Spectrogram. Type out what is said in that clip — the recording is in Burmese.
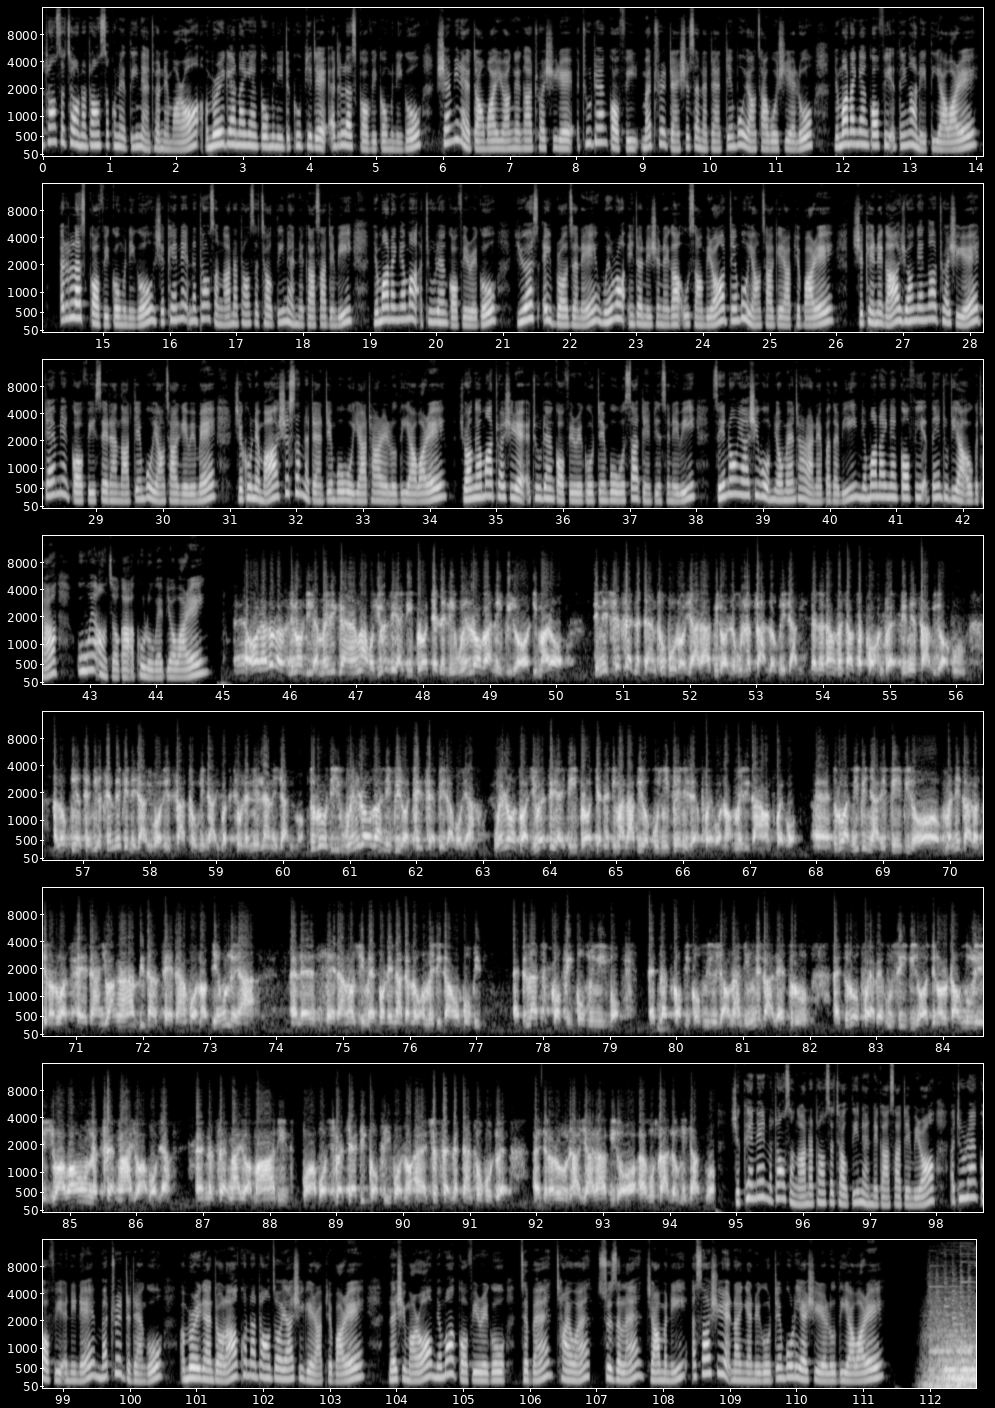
2016-2019သီးနှံထွက်နေမှာတော့အမေရိကန်နိုင်ငံကုမ္ပဏီတစ်ခုဖြစ်တဲ့ Atlas Coffee ကုမ္ပဏီကိုရှမ်းပြည်နယ်တောင်ပိုင်းရွာငံကထွက်ရှိတဲ့အထူးတန်း coffee metric တန်82တန်တင်ပို့ရောင်းချဖို့ရှိရလို့မြန်မာနိုင်ငံ coffee အသင်းကနေသိရပါဗျ။ Atlas Coffee ကုမ္ပဏီကိုရခိုင်နှစ်2015-2016သီးနှံနှစ်ကစတင်ပြီးမြန်မာနိုင်ငံမှာအထူးတန်း coffee တွေကို US8 Project နဲ့ Winrock International ကဦးဆောင်ပြီးတော့တင်ပို့ရောင်းချခဲ့တာဖြစ်ပါတယ်။ရခိုင်နှစ်ကရွာငံကထွက်ရှိတဲ့တမ်းမြင့် coffee 10တန်သာတင်ပို့ရောင်းချခဲ့ပေမဲ့ယခုနှစ်မှာ82တန်တင်ပို့ဖို့ရထားတယ်လို့သိရပါတယ်။ရွာငံမှာထွက်ရှိတဲ့အထူးတန်း coffee တွေကိုတင်ပို့ဖို့စတင်ပြင်ဆင်နေပြီးဈေးနှုန်းရရှိဖို့မျှော်မှန်းထားတာနဲ့ပတ်သက်ပြီးမြန်မာနိုင်ငံ coffee အသင်းဒုတိယဥက္ကဋ္ဌဦးဝင်းအောင်ကျော်ကအခုလိုပဲပြောပါရယ်။အဲအော်ဒါတော့ကျွန်တော်ဒီ American ကပေါ့ USAID project နဲ့လေ Winrock ကနေပြီးတော့ဒီမှာတော့ဒီနေ့82တန်ထုတ်ဖို့တော့ယာထားပြီးတော့လူလက်စလုပ်နေကြပြီ2016 19အတွက်ဒီနေ့စပြီးတော့အခု အလုပ်ပြင်ဆင်ပြီးအစင်းသိဖြစ်နေကြပြီပေါ့လေစထုတ်နေကြပြီပေါ့တချို့လည်းနေလန့်နေကြပြီပေါ့သူတို့ဒီ Winrock ကနေပြီးတော့ချိတ်ဆက်ပေးတာပေါ့ဗျာ Winrock ဆိုတာ USAID project နဲ့ဒီမှာလာပြီးတော့ကူညီပေးနေတဲ့အဖွဲ့ပေါ့နော် American အဖွဲ့ပေါ့အဲသူတို့ကဤပညာတွေပေးပြီးတော့မနစ်ကတော့ကျွန်တော်တို့က10တန်ရွာငံကသီးသန့်10တန်ပေါ့နော်ပြင်ဦးလွင်ကအဲလဲ10တန်လောက်ရှိမယ်ကွန်တိန်နာတစ်လုံးအမေရိကန်ကိုပို့ပြီး Atlas Coffee Company ပေါ့ Atlas Coffee Company ကိုရောင်းတာဒီနှစ်ကလည်းသူတို့ အဲသူတို့အဖွဲ့ပဲဦးစီးပြီးတော့ကျွန်တော်တို့တောင်သူတွေရွာပေါင်း25ရွာပေါ့ဗျာအဲ25ရွာမှာဒီဟိုပါပေါ့ specialty coffee ပေါ့နော်အဲ82တန်ထုတ်ဖို့အတွက်အဲကျွန်တော်တို့ဒါယာထားပြီးတော့အခုစလုပ်နေကြပြီပေါ့ရခိုင်နှစ်2015-2016သီးနှံနှစ်ကစတင်ပြီးတော့အထူးရန်ကော်ဖီအနေနဲ့ metric တန်ကိုအမေရိကန်ဒေါ်လာ9000ကျော်ရရှိခဲ့တာဖြစ်ပါတယ်။လက်ရှိမှာတော့မြန်မာကော်ဖီတွေကိုဂျပန်၊ထိုင်ဝမ်၊ဆွစ်ဇာလန်၊ဂျာမနီအစရှိတဲ့နိုင်ငံတွေကိုတင်ပို့လျက်ရှိတယ်လို့သိရပါတယ်။ Thank you.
